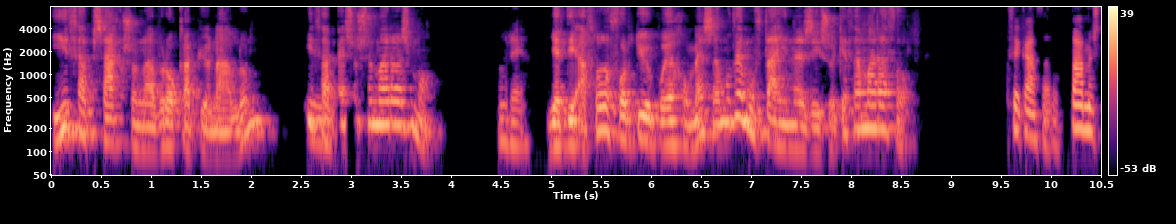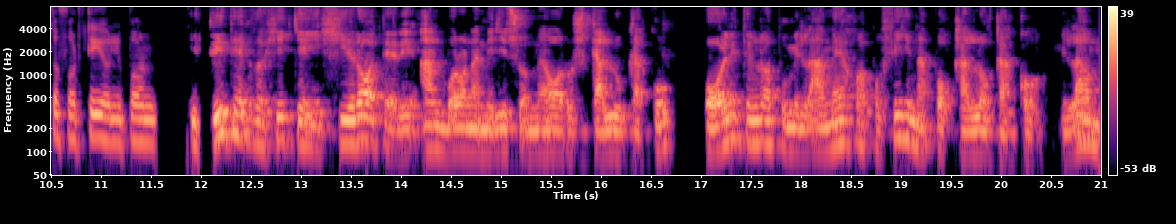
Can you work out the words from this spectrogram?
ή θα ψάξω να βρω κάποιον άλλον ή θα πέσω σε μαρασμό. Ωραία. Γιατί αυτό το φορτίο που έχω μέσα μου δεν μου φτάνει να ζήσω και θα μαραθώ. Ξεκάθαρο. Πάμε στο φορτίο λοιπόν η τρίτη εκδοχή και η χειρότερη, αν μπορώ να μιλήσω με όρους καλού-κακού, όλη την ώρα που μιλάμε έχω αποφύγει να πω καλό-κακό. Μιλάω με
